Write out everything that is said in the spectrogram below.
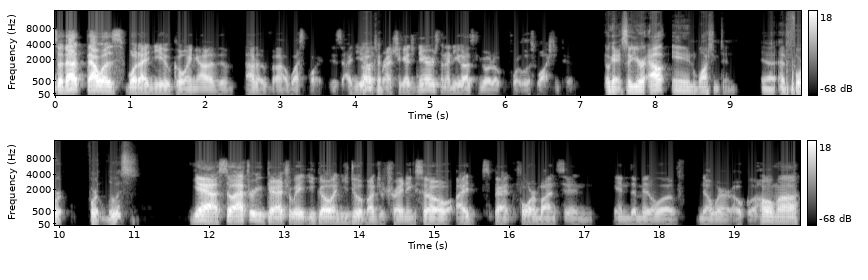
So that that was what I knew going out of the out of uh, West Point. Is I knew I was Okay. branching engineers, and I knew I was going to go to Fort Lewis, Washington. okay, so you're out in Washington uh, at Fort Fort Lewis. Yeah. So after you graduate, you go and you do a bunch of training. So I spent four months in in the middle of nowhere, Oklahoma.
